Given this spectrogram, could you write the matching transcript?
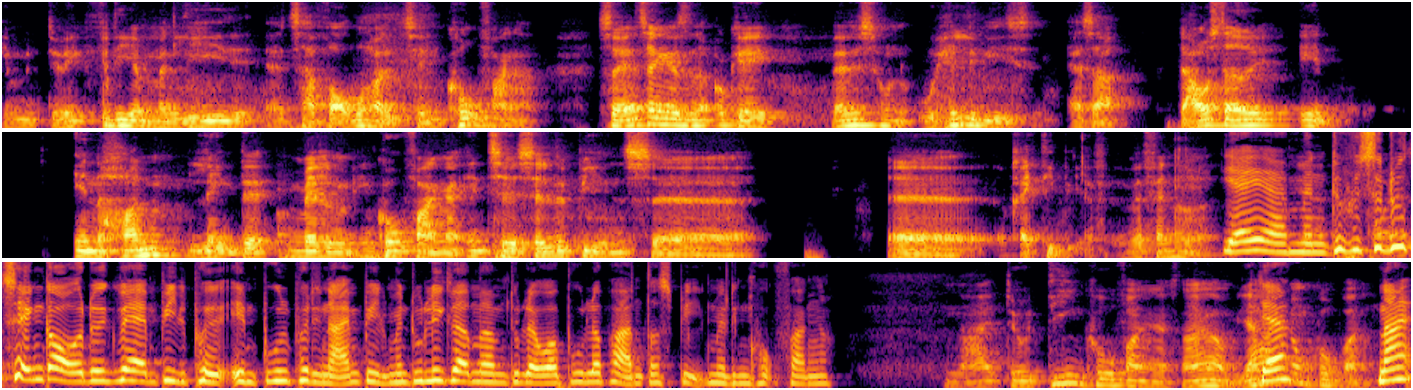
jamen det er jo ikke fordi, at man lige øh, tager forbehold til en kofanger. Så jeg tænker sådan, okay, hvad hvis hun uheldigvis, altså, der er jo stadig et, en håndlængde mellem en kofanger ind til selve bilens øh, øh, rigtige bil. Hvad fanden hedder det? Ja, ja, men Ja. du, så du tænker over, at du ikke vil have en, bil på, en bul på din egen bil, men du er ligeglad med, om du laver buller på andres bil med din kofanger. Nej, det er jo din kofanger, jeg snakker om. Jeg har Ja. ikke nogen kofanger. Nej,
